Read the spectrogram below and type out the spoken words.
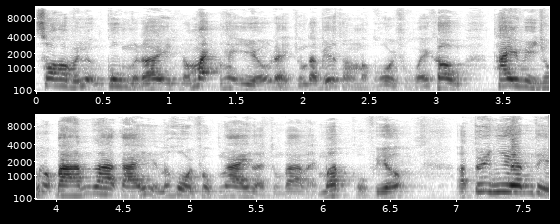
so với lượng cung ở đây nó mạnh hay yếu để chúng ta biết rằng nó hồi phục hay không. Thay vì chúng ta bán ra cái thì nó hồi phục ngay là chúng ta lại mất cổ phiếu à, tuy nhiên thì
